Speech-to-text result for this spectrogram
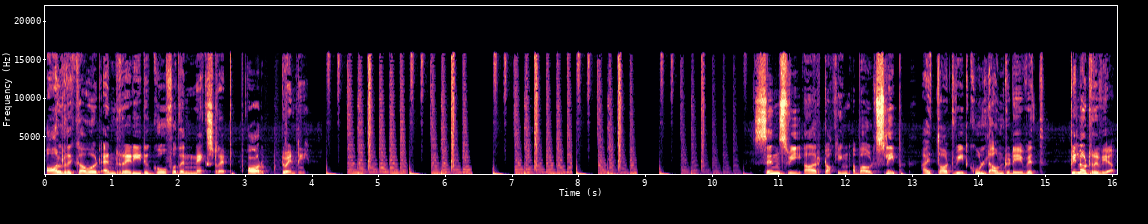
all recovered, and ready to go for the next rep or 20. Since we are talking about sleep, I thought we'd cool down today with pillow trivia.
